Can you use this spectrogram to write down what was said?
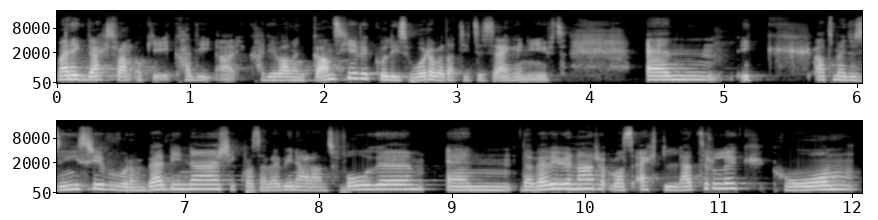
Maar ik dacht van, oké, ik, ga die, ah, ik ga die wel een kans geven. Ik wil eens horen wat hij te zeggen heeft. En ik had mij dus ingeschreven voor een webinar. Ik was dat webinar aan het volgen. En dat webinar was echt letterlijk gewoon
